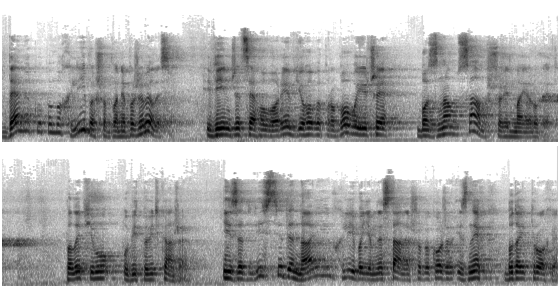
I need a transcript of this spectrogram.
де ми купимо хліба, щоб вони поживилися? Він же це говорив, його випробовуючи, бо знав сам, що він має робити. Пилип йому у відповідь каже: і за 200 динаріїв хліба їм не стане, щоб кожен із них бодай трохи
